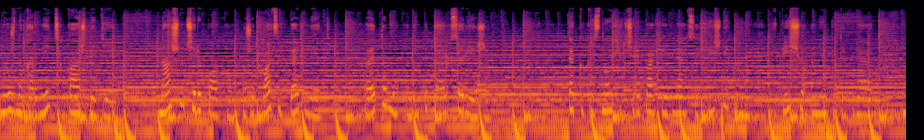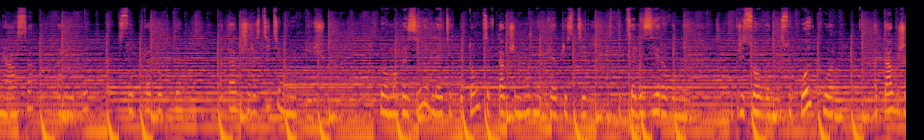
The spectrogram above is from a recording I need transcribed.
нужно кормить каждый день. Нашим черепахам уже 25 лет, поэтому они питаются реже. Так как красноухие черепахи являются хищниками, в пищу они употребляют мясо, рыбу, субпродукты, а также растительную пищу. В магазине для этих питомцев также можно приобрести специализированный прессованный сухой корм, а также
